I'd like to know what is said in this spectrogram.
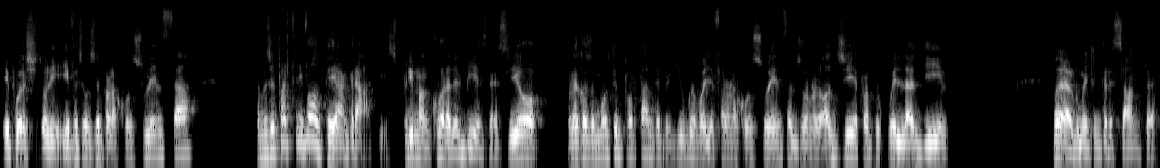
e poi lasciato lì. Io facevo sempre la consulenza, la maggior parte delle volte era gratis, prima ancora del business. Io una cosa molto importante per chiunque voglia fare una consulenza al giorno d'oggi è proprio quella di... Qual è l'argomento interessante?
